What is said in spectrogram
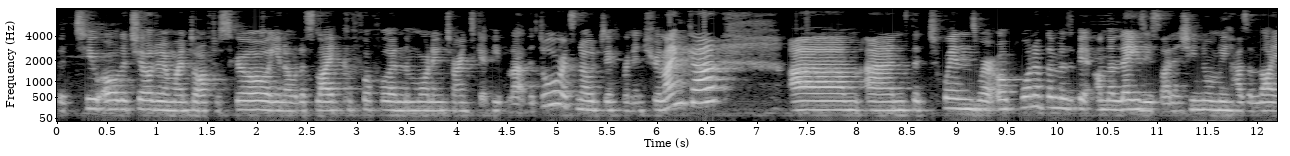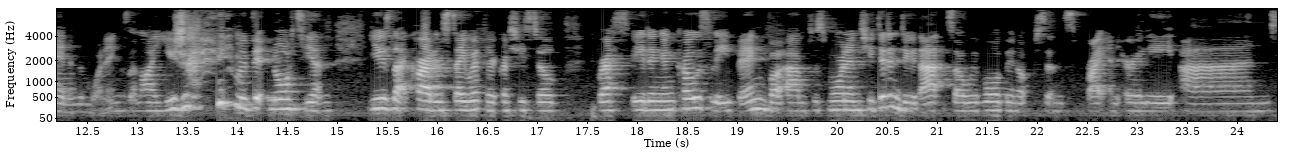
the two older children went off to school. You know what it's like, kerfuffle in the morning, trying to get people out the door. It's no different in Sri Lanka. Um, and the twins were up. One of them is a bit on the lazy side, and she normally has a lion in the mornings. And I usually am a bit naughty and use that card and stay with her because she's still breastfeeding and co-sleeping. But um, this morning she didn't do that, so we've all been up since bright and early. And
